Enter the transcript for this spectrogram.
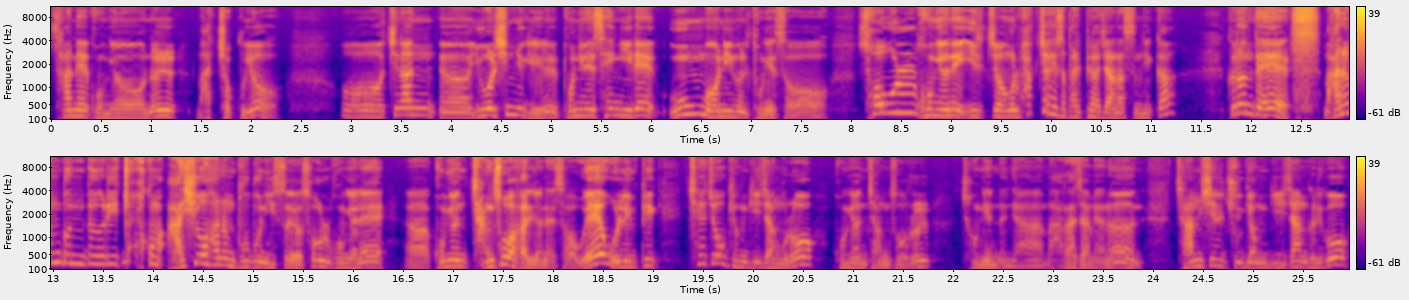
3회 공연을 마쳤고요. 어, 지난 어, 6월 16일 본인의 생일에 웅머닝을 통해서 서울 공연의 일정을 확정해서 발표하지 않았습니까? 그런데 많은 분들이 조금 아쉬워하는 부분이 있어요. 서울 공연의 아, 공연 장소와 관련해서 왜 올림픽 체조 경기장으로 공연 장소를 정했느냐 말하자면은 잠실 주경기장 그리고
